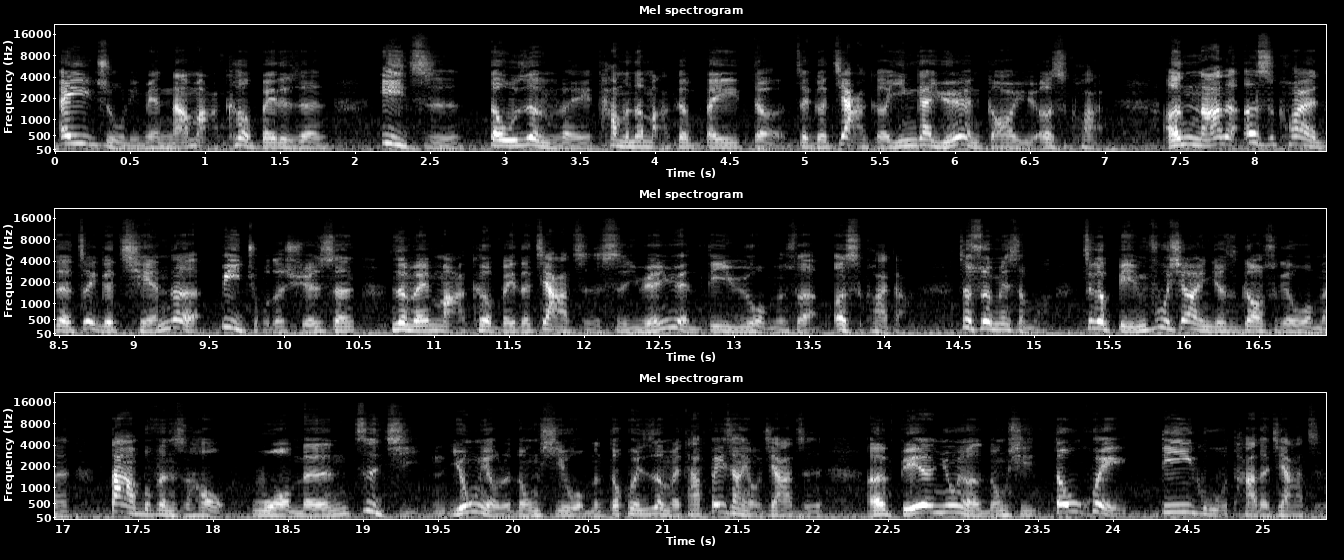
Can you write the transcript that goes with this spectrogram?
A 组里面拿马克杯的人。一直都认为他们的马克杯的这个价格应该远远高于二十块，而拿着二十块的这个钱的 B 组的学生认为马克杯的价值是远远低于我们说二十块的。这说明什么？这个禀赋效应就是告诉给我们，大部分时候我们自己拥有的东西，我们都会认为它非常有价值，而别人拥有的东西都会低估它的价值。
